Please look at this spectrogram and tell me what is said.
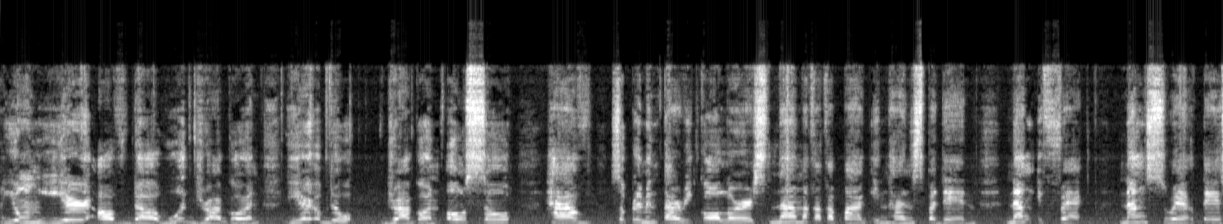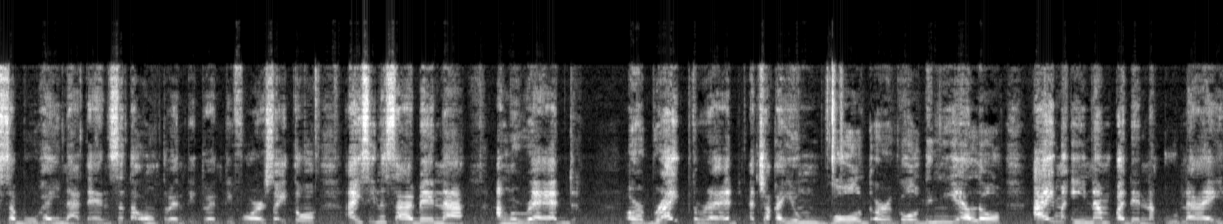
yung Year of the Wood Dragon, Year of the Dragon also have supplementary colors na makakapag-enhance pa din ng effect ng swerte sa buhay natin sa taong 2024. So ito ay sinasabi na ang red or bright red at saka yung gold or golden yellow ay mainam pa din na kulay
